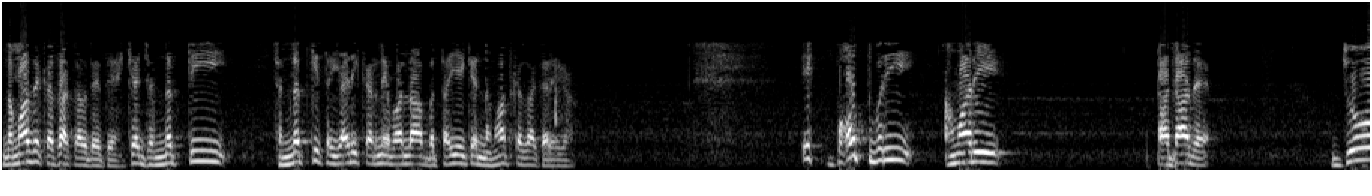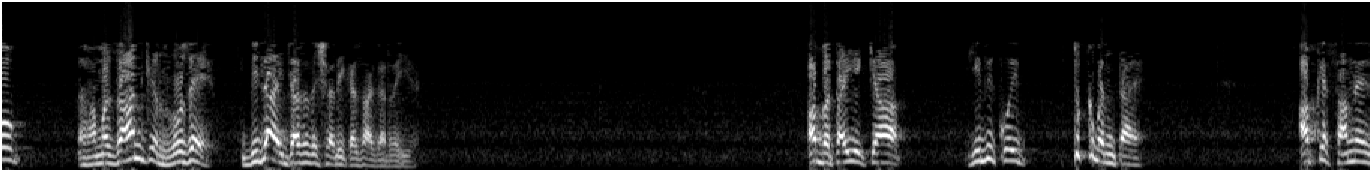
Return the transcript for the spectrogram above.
نماز قضا کر دیتے ہیں۔ کیا جنتی، جنت کی تیاری کرنے والا بتائیے کیا نماز قضا کرے گا؟ ایک بہت بڑی ہماری تعداد ہے۔ جو رمضان کے روزے بلا اجازت شرح قضا کر رہی ہے۔ اب بتائیے کیا یہ بھی کوئی تک بنتا ہے؟ آپ کے سامنے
